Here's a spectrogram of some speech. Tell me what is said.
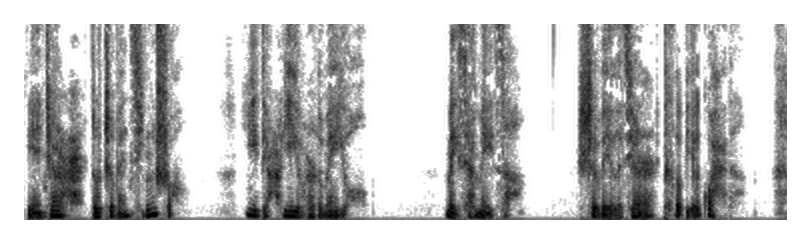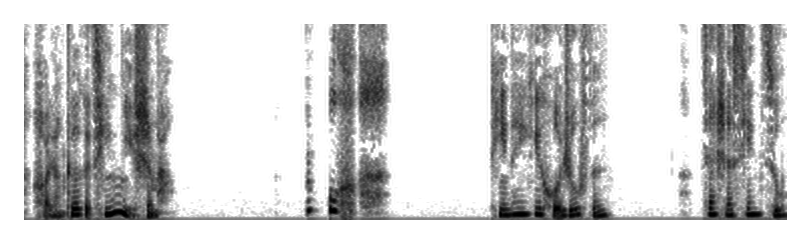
连这儿都这般清爽，一点异味都没有。美家妹子，是为了今儿特别挂的，好让哥哥亲你是吗？不！体内欲火如焚，加上仙足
